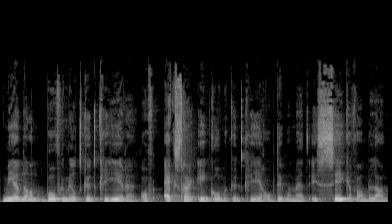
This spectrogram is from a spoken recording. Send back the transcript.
meer dan bovengemiddeld kunt creëren of extra inkomen kunt creëren op dit moment is zeker van belang.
